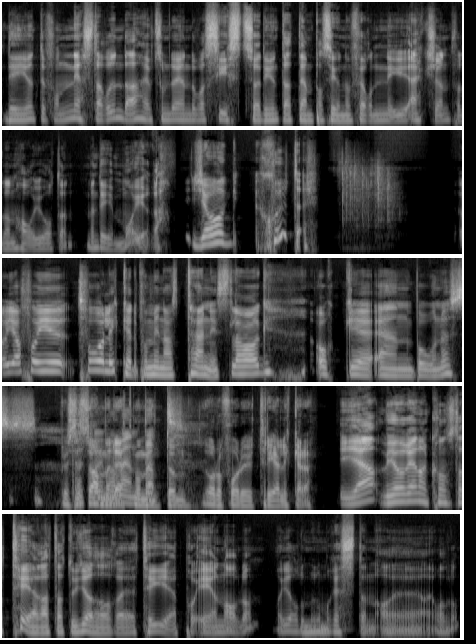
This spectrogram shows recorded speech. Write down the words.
Det är ju inte från nästa runda, eftersom det ändå var sist, så är det ju inte att den personen får en ny action, för den har gjort den. Men det är Moira. Jag skjuter. Och jag får ju två lyckade på mina tärningsslag och eh, en bonus. Precis, för använder ett momentum och då får du tre lyckade. Ja, vi har redan konstaterat att du gör eh, 10 på en av dem. Vad gör du med de resten eh, av dem?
